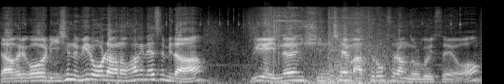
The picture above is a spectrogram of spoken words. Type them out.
자 그리고 리시는 위로 올라가는 거 확인했습니다. 위에 있는 신체 마트록스랑 놀고 있어요.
